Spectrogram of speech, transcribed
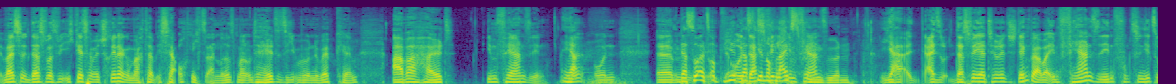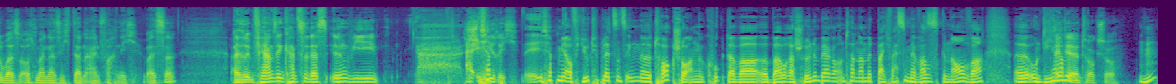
weißt du, das, was ich gestern mit Schröder gemacht habe, ist ja auch nichts anderes. Man unterhält sich über eine Webcam, aber halt im Fernsehen. Ja. Ne? Und ähm, Das so als ob wir und das, hier noch live streamen würden. Ja, also das wäre ja theoretisch denkbar, aber im Fernsehen funktioniert sowas aus meiner Sicht dann einfach nicht, weißt du? Also im Fernsehen kannst du das irgendwie ah, Ah, ich hab- schwierig. Ich habe mir auf YouTube letztens irgendeine Talkshow angeguckt, da war äh, Barbara Schöneberger unter anderem mit bei, ich weiß nicht mehr, was es genau war. Äh, und die haben NDR Talkshow. Mhm.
